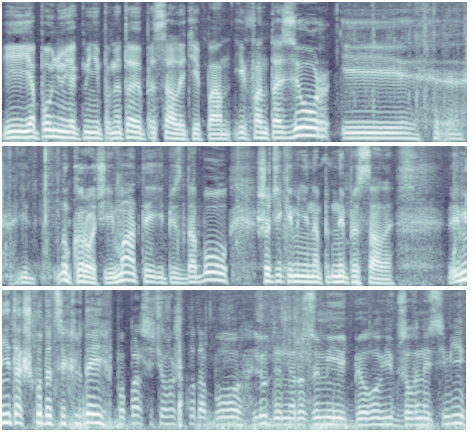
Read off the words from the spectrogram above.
І я пам'ятаю, як мені пам'ятаю, писали, типа, і фантазер, і, е, і ну, коротше, і мати, і піздабол, що тільки мені не писали. І мені так шкода цих людей. По-перше, чого шкода, бо люди не розуміють біологію бджолиної сім'ї,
